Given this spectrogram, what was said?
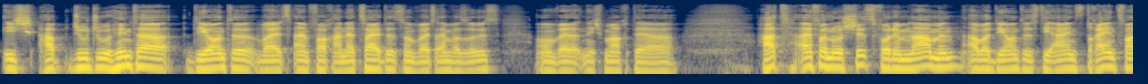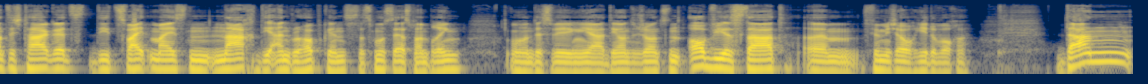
ich habe Juju hinter Deonte, weil es einfach an der Zeit ist und weil es einfach so ist. Und wer das nicht macht, der hat einfach nur Schiss vor dem Namen, aber Deontay ist die 1, 23 Targets, die zweitmeisten nach die Andrew Hopkins, das muss er erstmal bringen und deswegen, ja, Deontay Johnson, obvious Start, ähm, für mich auch jede Woche. Dann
